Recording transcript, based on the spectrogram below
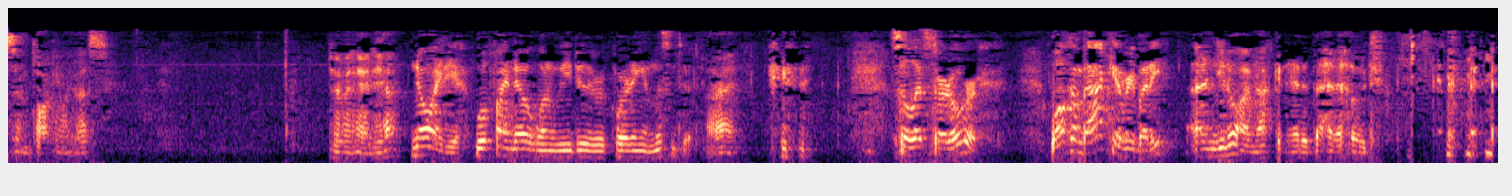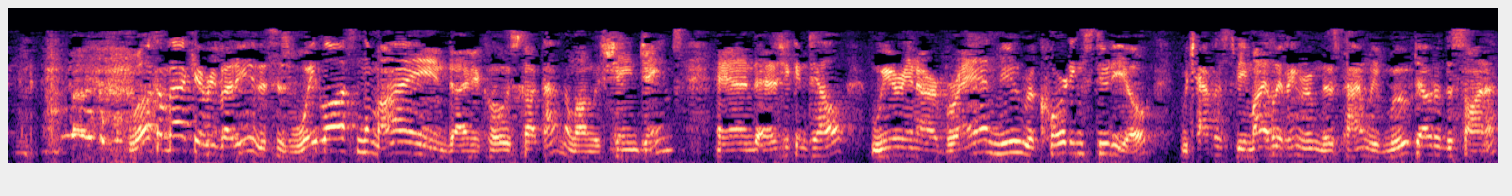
just sit talking like this? Do you have any idea? No idea. We'll find out when we do the recording and listen to it. All right. so let's start over. Welcome back, everybody. And you know I'm not going to edit that out. Welcome back, everybody. This is Weight Loss in the Mind. I'm your co-host Scott Patton, along with Shane James. And as you can tell, we're in our brand new recording studio, which happens to be my living room this time. We've moved out of the sauna.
